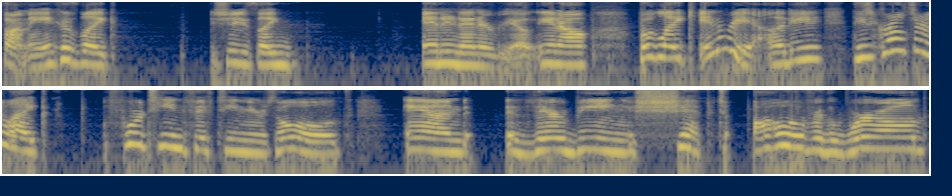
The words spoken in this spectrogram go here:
funny cuz like she's like in an interview, you know. But like in reality, these girls are like 14, 15 years old and they're being shipped all over the world.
